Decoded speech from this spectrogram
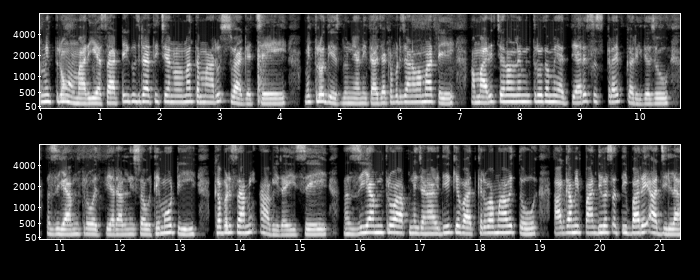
મિત્રો અમારી એસઆરટી ગુજરાતી ચેનલમાં તમારું સ્વાગત છે. મિત્રો, દેશ દુનિયાની તાજા ખબર જાણવા માટે અમારી ચેનલને મિત્રો તમે અત્યારે સબસ્ક્રાઇબ કરી દેજો. હજી મિત્રો, અત્યારે હાલની સૌથી મોટી ખબર સામે આવી રહી છે. હજી મિત્રો, આપને જણાવી દઈએ કે વાત કરવામાં આવે તો આગામી પાંચ દિવસ અતિ ભારે આ જિલ્લા.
